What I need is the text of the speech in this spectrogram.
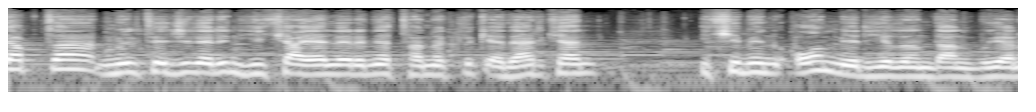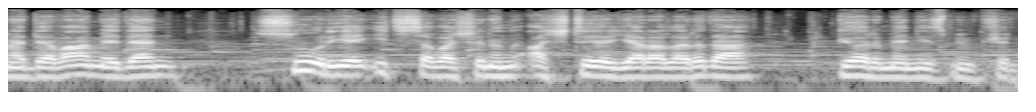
Kitapta mültecilerin hikayelerine tanıklık ederken 2011 yılından bu yana devam eden Suriye iç savaşının açtığı yaraları da görmeniz mümkün.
